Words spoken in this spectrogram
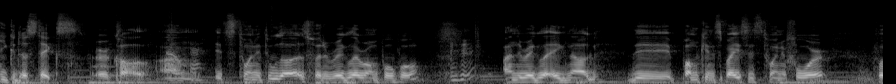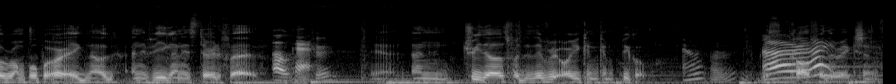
you could just text or call. Um, Okay. It's $22 for the regular Rompopo and the regular eggnog. The pumpkin spice is 24 for rum popo or eggnog and the vegan is 35 Okay. Okay. Yeah, and $3 for delivery or you can come pick up. Oh. All right. Just All call for directions.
